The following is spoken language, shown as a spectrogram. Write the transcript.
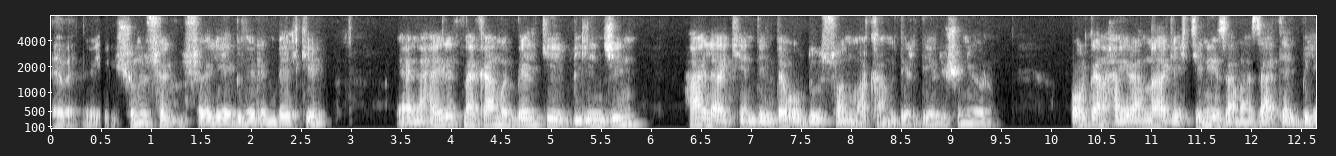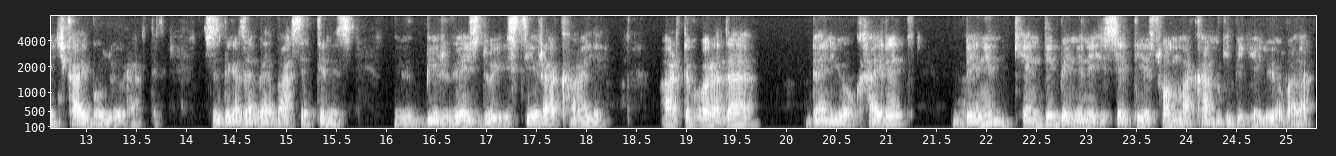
Evet. E, şunu sö- söyleyebilirim belki. Yani hayret makamı belki bilincin hala kendinde olduğu son makamdır diye düşünüyorum. Oradan hayranlığa geçtiğiniz zaman zaten bilinç kayboluyor artık. Siz biraz evvel bahsettiniz. Bir vecdu istirak hali. Artık orada ben yok. Hayret benim kendi benini hissettiği son makam gibi geliyor bana.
